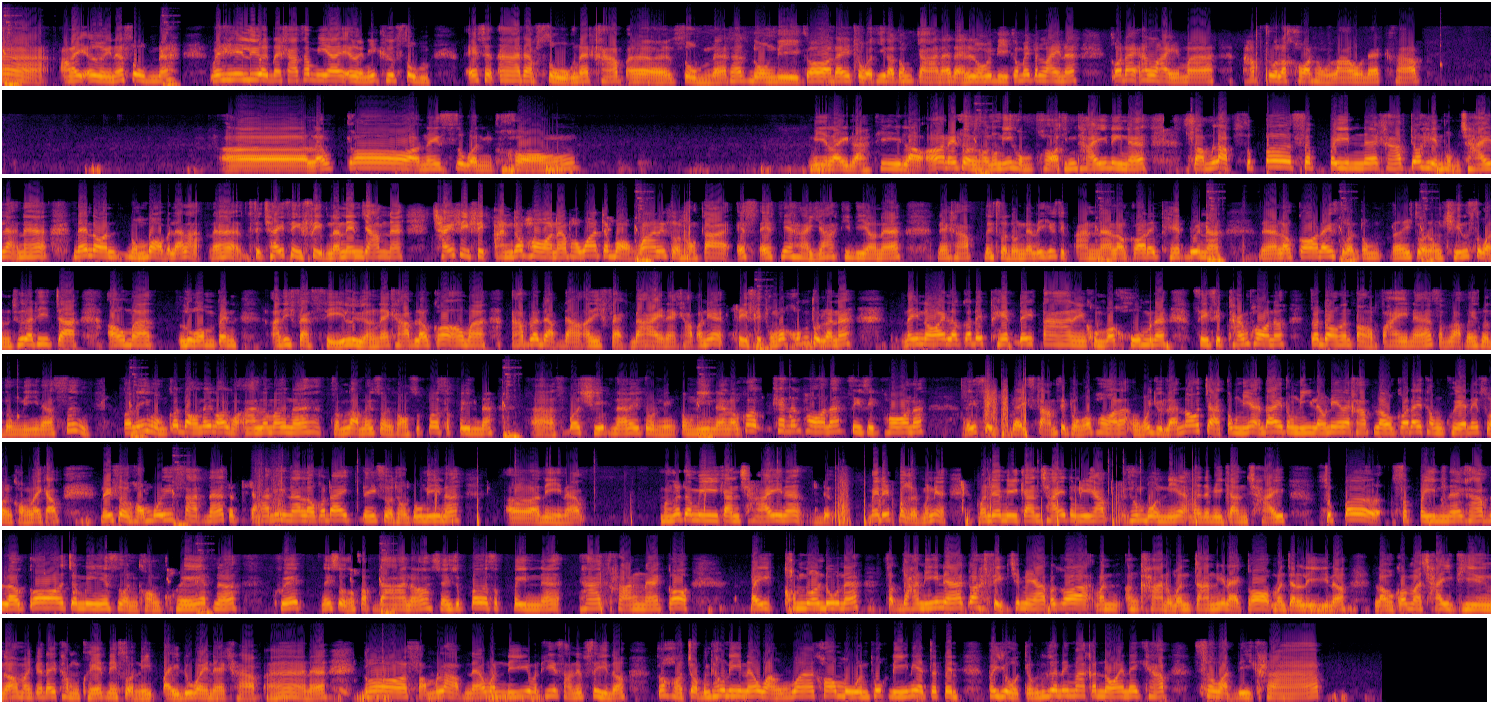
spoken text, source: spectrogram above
อะไรเอ่ยนะสุ่มนะ ไม่ให้เลือกนะครับ ถ้ามีอะไรเอ่ยนี่คือสุ่ม SNR ดับสูงนะครับเออสุ่มนะ ถ้าดวงดีก็ได้ตัวที่เราต้องการนะ แต่ถ้าดวงไม่ดีก็ไม่เป็นไรนะ ก็ได้อะไรมาอัพตัวละครของเรานะครับเอ่อแล้วก็ในส่วนของ มีอะไรล่ะ ที่เราอ๋อในส่วนของตรงนี้ผมขอทิ้งท้ายนิดนึงนะสำหรับซูเปอร์สปินนะครับเจ้าเห็นผมใช้แล้วนะฮะแน่นอนผมบอกไปแล้วล่ะนะฮะใช้ 40 นะเน้นย้ำนะ ใช้ 40 อันก็พอนะ เพราะว่าจะบอกว่าในส่วนของตา SS เนี่ยหายากทีเดียวนะนะครับในส่วนตรงนี้ได้20 อันนะแล้วก็ได้เพชรด้วยนะนะแล้วก็ได้ส่วนตรงในส่วนของชิ้นส่วนเพื่อที่จะเอามา รวมเป็นอาร์ติแฟกต์สีเหลืองนะครับ แล้วก็เอามาอัพระดับดาวอาร์ติแฟกต์ได้นะครับ อันเนี้ย40ผมว่าคุ้มสุดแล้วนะน้อยๆแล้วก็ได้เพชรได้ตาเนี่ยผมว่าคุ้มนะ40ครั้งพอเนาะก็ดองกันต่อไปนะสำหรับในส่วนตรงนี้นะ ซึ่งตอนนี้ผมก็ดองได้ร้อยกว่าอันแล้วมั้งนะสำหรับในส่วนของซูเปอร์สปินนะอ่าซูเปอร์ชิปนะในตัวนี้ตรงนี้นะเราก็แค่นั้นพอนะ40พอนะ อันนี้สิบเหลืออีกสามสิบผมก็พอละผมก็หยุดแล้วนอกจากตรงนี้ได้ตรงนี้แล้วเนี่ยนะครับ เราก็ได้ทำเควสในส่วนของอะไรครับ ในส่วนของบริษัทนะจัดการนี่นะ เราก็ได้ในส่วนของตรงนี้นะเออนี่นะ มันก็จะมีการใช้นะเดี๋ยวไม่ได้เปิดมั้งเนี่ย มันจะมีการใช้ตรงนี้ครับข้างบนนี้มันจะมีการใช้ซูเปอร์สปินนะครับ แล้วก็จะมีส่วนของเควสนะเควสในส่วนของสัปดาห์เนาะใช้ซูเปอร์สปินนะห้าครั้งนะก็ ไปคำนวณดูนะ สัปดาห์นี้นะก็สิบใช่ไหมครับแล้วก็วันอังคารหรือวันจันทร์นี่แหละก็มันจะรีเนาะเราก็มาใช้อีกทีนึงเนาะมันก็ได้ทำเควสในส่วนนี้ไปด้วยนะครับอ่านะก็สำหรับนะวันนี้วันที่ 34เนาะก็ขอจบเพียงเท่านี้นะ หวังว่าข้อมูลพวกนี้เนี่ยจะเป็นประโยชน์กับเพื่อนๆได้มากก็น้อยนะครับ สวัสดีครับ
